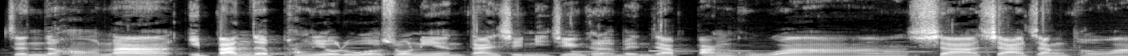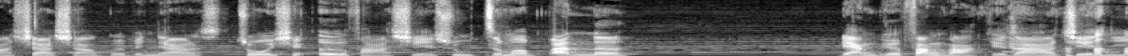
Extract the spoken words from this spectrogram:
真的哈、那一般的朋友，如果说你很担心，你今天可能被人家棒胡啊、下下降头啊、下小鬼，被人家做一些恶法邪术，怎么办呢？两个方法给大家建议。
